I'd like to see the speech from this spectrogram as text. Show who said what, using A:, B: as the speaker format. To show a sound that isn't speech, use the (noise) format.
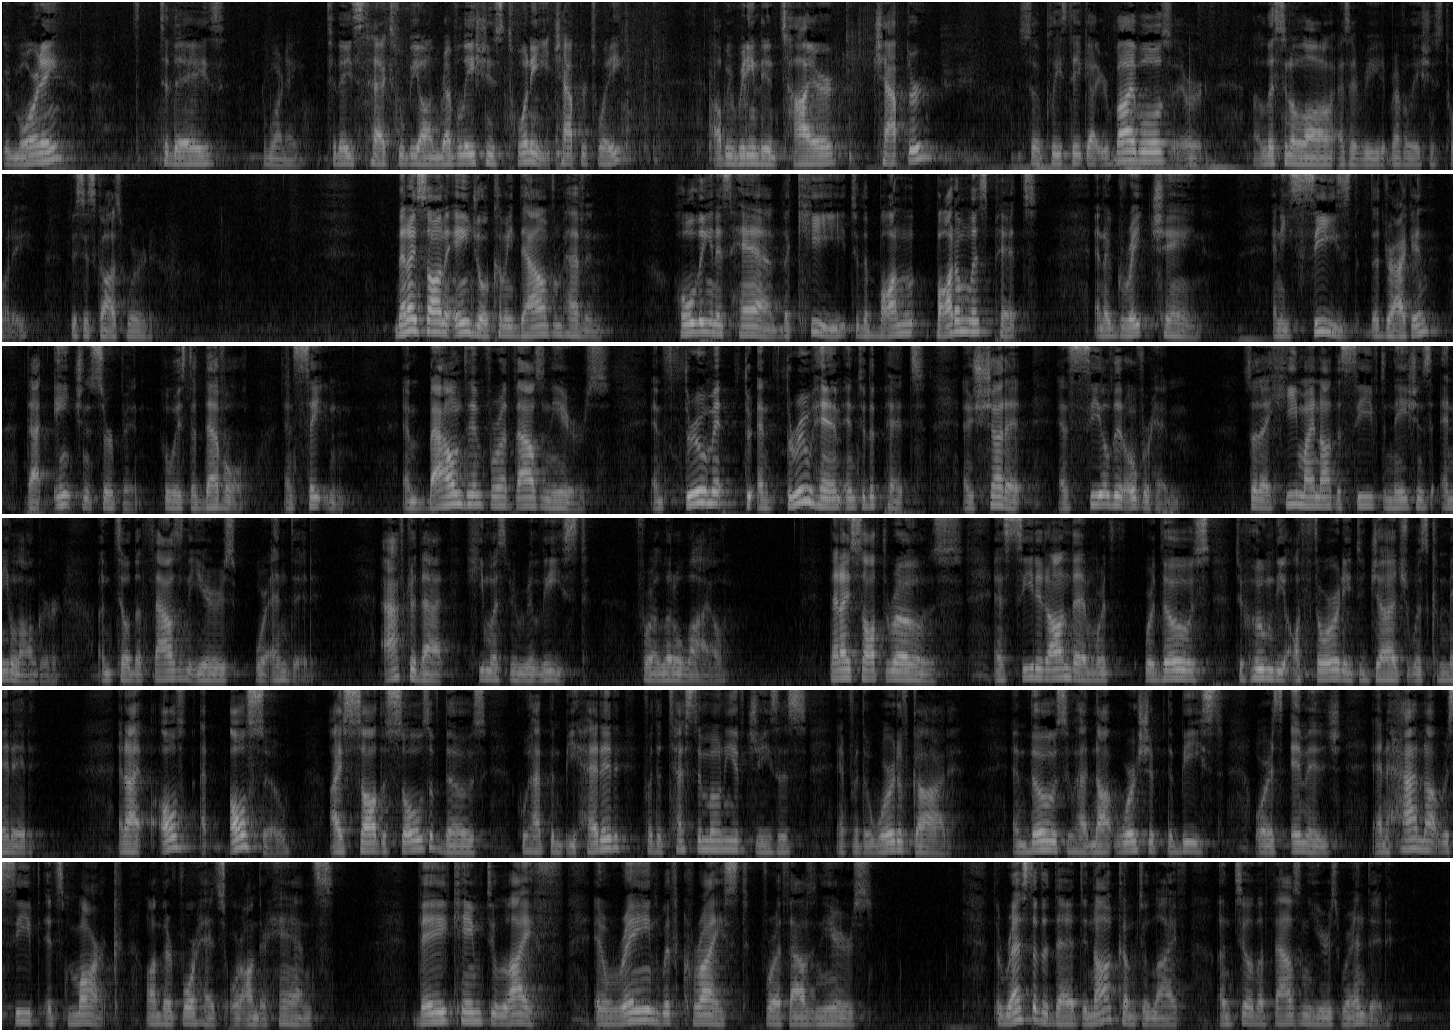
A: Good morning. Today's good morning. Today's text will be on Revelations 20, chapter 20. I'll be reading the entire chapter. So please take out your Bibles or uh, listen along as I read Revelations 20. This is God's word. Then I saw an angel coming down from heaven, holding in his hand the key to the bottomless pit and a great chain. And he seized the dragon, that ancient serpent, who is the devil and Satan, and bound him for a thousand years, and threw him, and threw him into the pit, and shut it, and sealed it over him, so that he might not deceive the nations any longer until the thousand years were ended. After that, he must be released for a little while. Then I saw thrones, and seated on them were, were those to whom the authority to judge was committed. And I also I saw the souls of those who had been beheaded for the testimony of Jesus and for the word of God, and those who had not worshipped the beast or its image, and had not received its mark on their foreheads or on their hands. They came to life and reigned with Christ for a thousand years. The rest of the dead did not come to life until the thousand years were ended.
